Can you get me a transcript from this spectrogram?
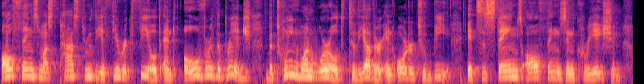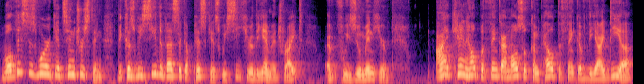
All things must pass through the etheric field and over the bridge between one world to the other in order to be. It sustains all things in creation. Well, this is where it gets interesting because we see the Vesica Piscis, we see here the image, right? If we zoom in here, I can't help but think I'm also compelled to think of the idea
